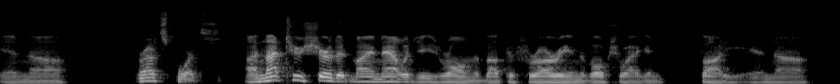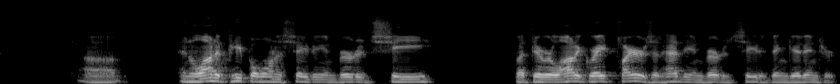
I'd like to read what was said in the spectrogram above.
and uh, throughout sports. I'm not too sure that my analogy is wrong about the Ferrari and the Volkswagen body, and uh, uh, and a lot of people want to say the inverted C, but there were a lot of great players that had the inverted C that didn't get injured.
